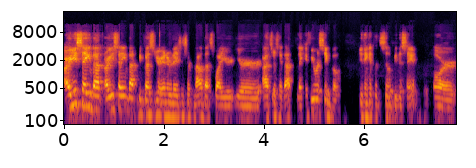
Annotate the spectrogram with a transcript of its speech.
are you saying that? Are you saying that because you're in a relationship now? That's why your your answers like that. Like, if you were single, do you think it would still be the same, or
